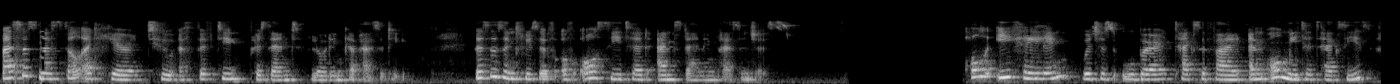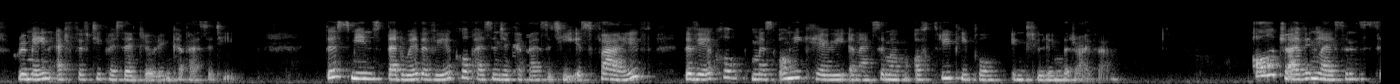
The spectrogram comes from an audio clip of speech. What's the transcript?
Buses must still adhere to a 50% loading capacity. This is inclusive of all seated and standing passengers. All e-hailing, which is Uber, Taxify, and all meter taxis, remain at 50% loading capacity. This means that where the vehicle passenger capacity is 5, the vehicle must only carry a maximum of 3 people, including the driver. All driving license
